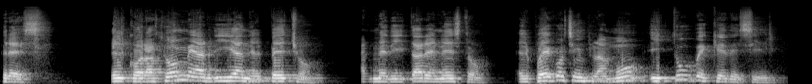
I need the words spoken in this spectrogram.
3, el corazón me ardía en el pecho al meditar en esto, el fuego se inflamó y tuve que decir.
